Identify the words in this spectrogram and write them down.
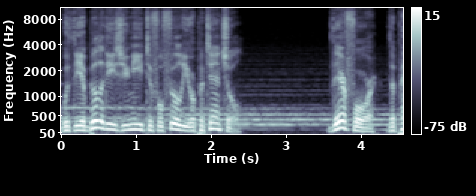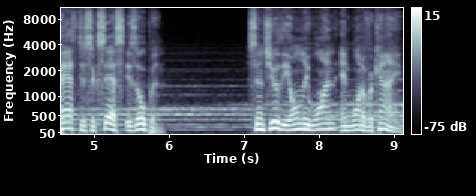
with the abilities you need to fulfill your potential. Therefore, the path to success is open. Since you're the only one and one of a kind,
